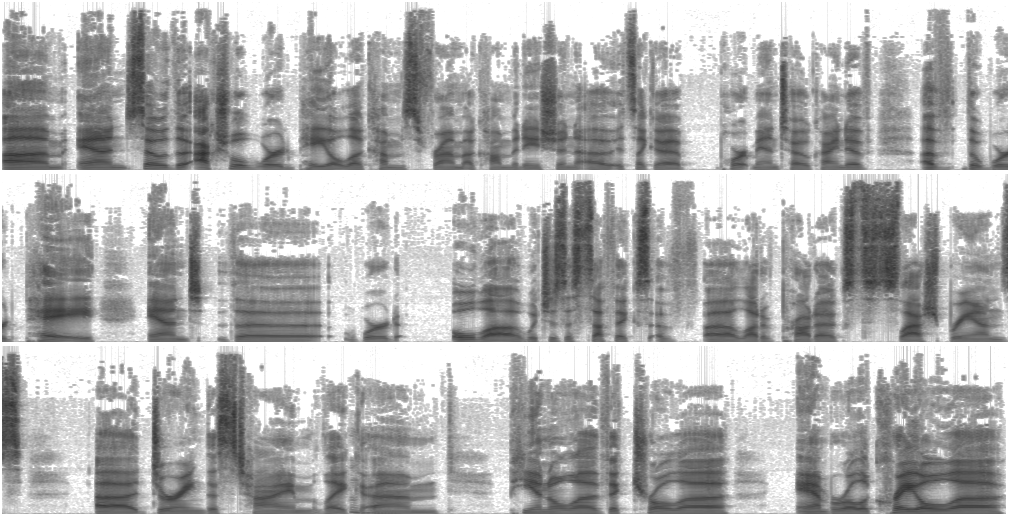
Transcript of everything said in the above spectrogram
Um, and so the actual word payola comes from a combination of it's like a portmanteau kind of of the word pay and the word ola, which is a suffix of uh, a lot of products slash brands uh, during this time, like Mhm. um, pianola, Victrola, Amberola, Crayola,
